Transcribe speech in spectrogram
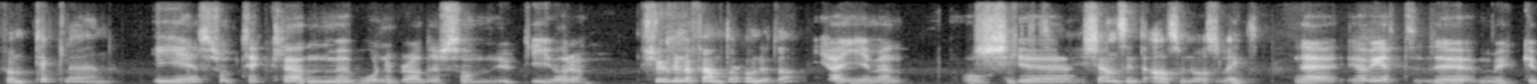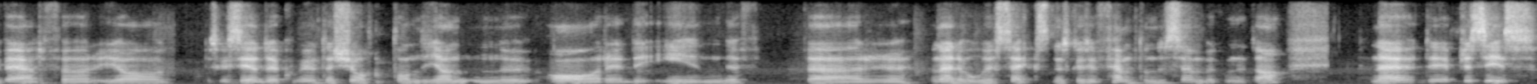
Från Techland. Yes, från Techland med Warner Brothers som utgivare. 2015 kom det ut va? Jajamän. Och Shit, eh, det känns inte alls som det var så länge nej, jag vet det mycket väl för jag... Ska vi se, det kom ut den 28 januari. Det innebär... Nej, det var OS6. Nu ska vi se, 15 december kom det ut. Ja. Nej, det är precis.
